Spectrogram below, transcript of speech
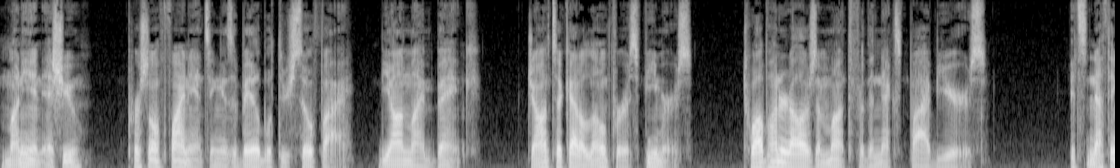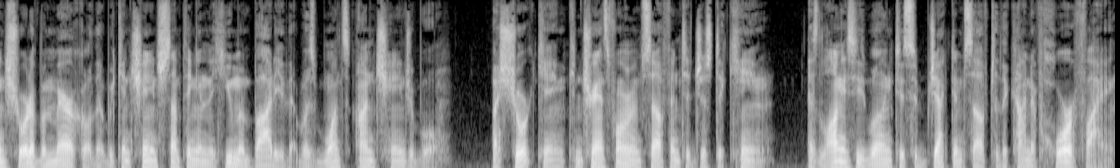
Money an issue? Personal financing is available through SoFi, the online bank. John took out a loan for his femurs, $1,200 a month for the next five years. It's nothing short of a miracle that we can change something in the human body that was once unchangeable. A short king can transform himself into just a king, as long as he's willing to subject himself to the kind of horrifying,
